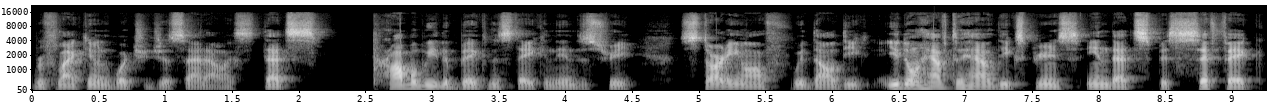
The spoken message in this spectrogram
reflecting on what you just said, Alex, that's probably the big mistake in the industry. Starting off without the, you don't have to have the experience in that specific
